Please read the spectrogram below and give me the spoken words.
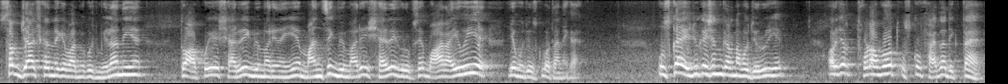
सब जाँच करने के बाद में कुछ मिला नहीं है। तो आपको ये शारीरिक बीमारी नहीं है, मानसिक बीमारी शारीरिक रूप से बाहर आई हुई है, ये मुझे उसको बताने का है। उसका एजुकेशन करना बहुत ज़रूरी है और जब थोड़ा बहुत उसको फ़ायदा दिखता है,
